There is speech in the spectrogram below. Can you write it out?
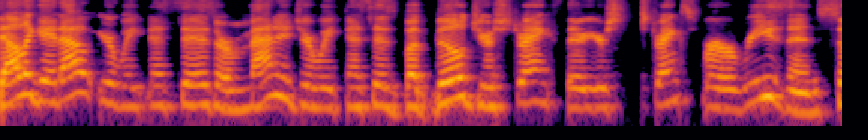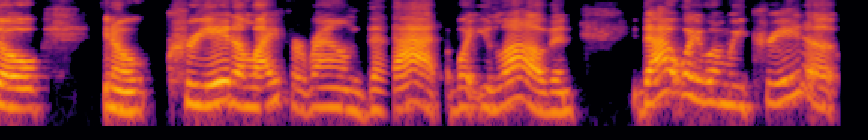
delegate out your weaknesses or manage your weaknesses but build your strengths. They're your strengths for a reason. So you know create a life around that what you love. And that way when we create a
